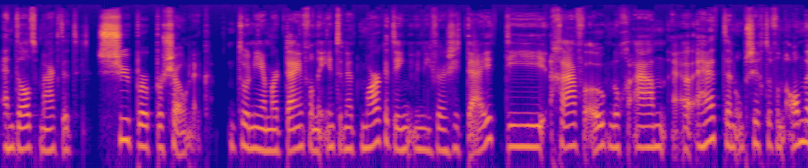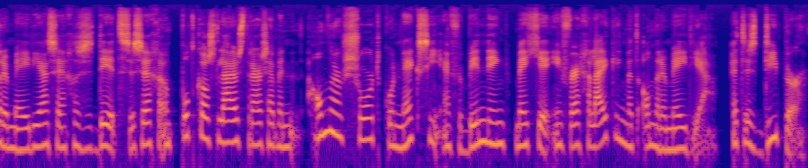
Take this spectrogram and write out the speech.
en dat maakt het super persoonlijk. Tony en Martijn van de Internet Marketing Universiteit, die gaven ook nog aan, uh, ten opzichte van andere media, zeggen ze dit. Ze zeggen een podcastluisteraars hebben een ander soort connectie en verbinding met je in vergelijking met andere media. Het is dieper.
